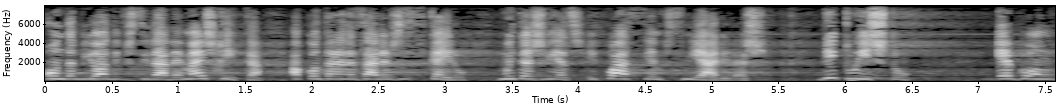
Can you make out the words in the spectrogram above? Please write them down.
onde a biodiversidade é mais rica, ao contrário das áreas de sequeiro, muitas vezes e quase sempre semiáridas. Dito isto, é bom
